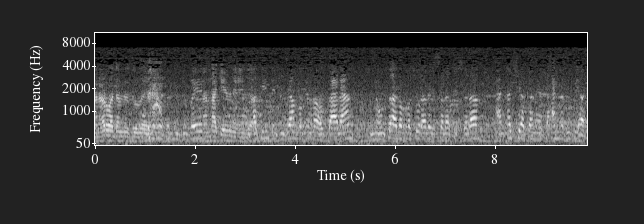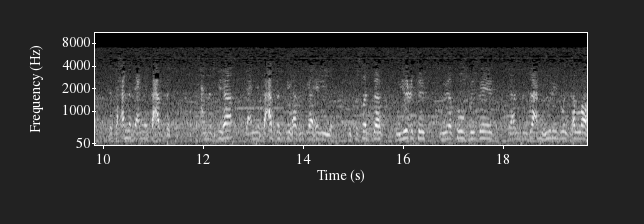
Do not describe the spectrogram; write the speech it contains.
عن عروة بن الزبير. عن عروة بن الزبير. عن حكيم بن حزام. حكيم بن حزام رضي الله تعالى عنه أنه سأل الرسول عليه الصلاة والسلام عن أشياء كان يتحنث بها، يتحنث يعني يتعبد، يتحنث بها يعني يتعبد بها في الجاهلية، يتصدق ويعتق ويطوف بالبيت يعني بزعمه يريد وجه الله.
